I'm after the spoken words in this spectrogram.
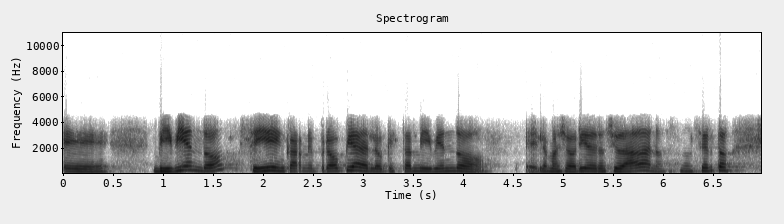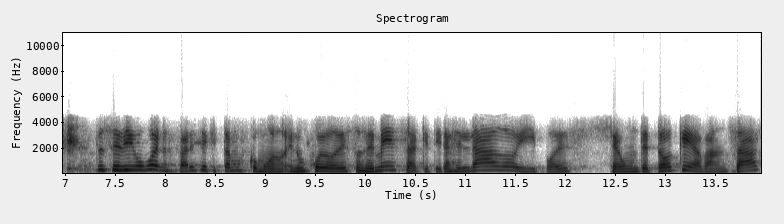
eh, viviendo, sí, en carne propia lo que están viviendo eh, la mayoría de los ciudadanos, ¿no es cierto? Entonces digo, bueno, parece que estamos como en un juego de esos de mesa, que tiras el dado y podés, según te toque, avanzás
